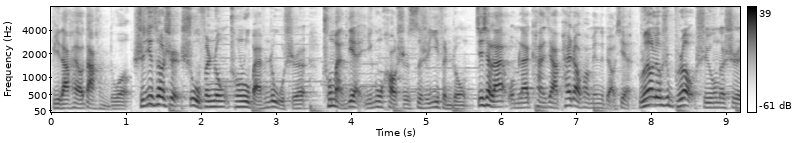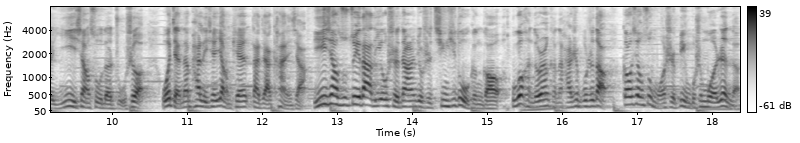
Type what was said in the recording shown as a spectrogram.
比它还要大很多。实际测试十五分钟充入百分之五十，充满电一共耗时四十一分钟。接下来我们来看一下拍照方面的表现。荣耀六十 Pro 使用的是一亿像素的主摄，我简单拍了一些样片，大家看一下。一亿像素最大的优势当然就是清晰度更高，不过很多人可能还是不知高像素。模式并不是默认的，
